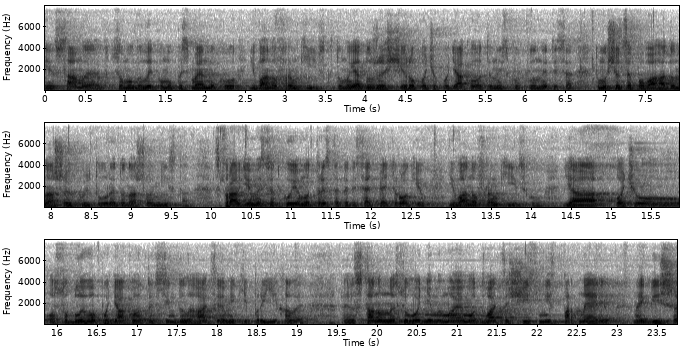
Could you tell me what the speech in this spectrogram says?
і саме в цьому великому письменнику Івано-Франківськ. Тому я дуже щиро хочу подякувати, низько вклонитися, тому що це повага до нашої культури, до нашого міста. Справді ми святкуємо 355 років Івано-Франківську. Я хочу особливо подякувати всім делегаціям, які приїхали. Е, Станом на сьогодні ми маємо 26 міст партнерів. Найбільше,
